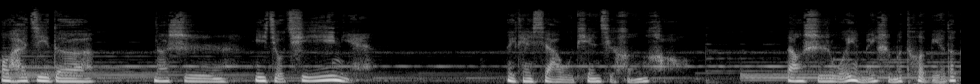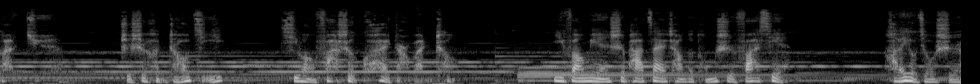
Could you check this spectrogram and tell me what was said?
我还记得，那是一九七一年。那天下午天气很好，当时我也没什么特别的感觉，只是很着急，希望发射快点完成。一方面是怕在场的同事发现，还有就是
